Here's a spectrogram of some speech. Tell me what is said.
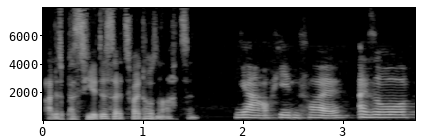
alles passiert ist seit 2018? Ja, auf jeden Fall. Also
